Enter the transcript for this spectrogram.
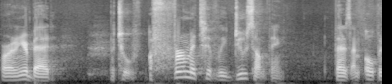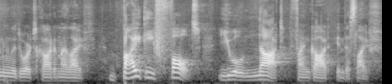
or in your bed but to affirmatively do something. That is, I'm opening the door to God in my life. By default, you will not find God in this life.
